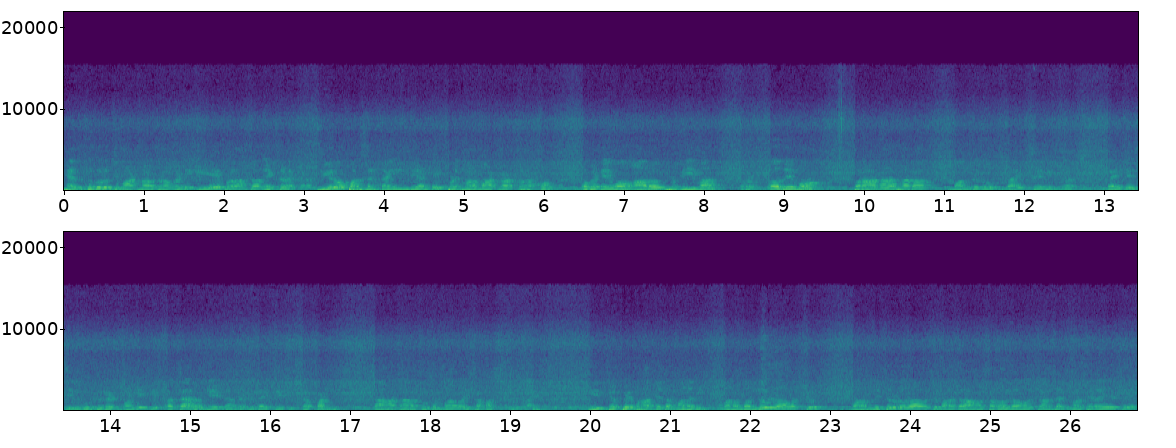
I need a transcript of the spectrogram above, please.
హెల్త్ గురించి మాట్లాడుతున్నాం కాబట్టి ఏ ప్రాంతాలు ఎక్కడ జీరో పర్సెంట్ అయ్యింది అంటే ఇప్పుడు మనం మాట్లాడుతున్నాము ఒకటేమో ఆరోగ్య బీమా రెండోదేమో ప్రాణాధార మందులు లైఫ్ సేవింగ్ డ్రగ్స్. దయచేసి ఇది గుర్తుపెట్టుకోండి. ఇది ప్రచారం చేయండి. అందరికీ దయచేసి చెప్పండి. చాలా చాలా కుటుంబాల్లో ఈ సమస్యలు ఉన్నాయి. ఇది చెప్పే బాధ్యత మనది. మన బంధువులు కావచ్చు మన మిత్రులు కావచ్చు మన గ్రామ సభలు కావచ్చు. అందరికీ మనం తెలియజేసే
